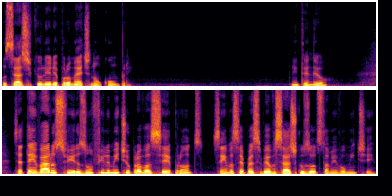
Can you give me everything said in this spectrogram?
Você acha que o líder promete e não cumpre. Entendeu? Você tem vários filhos, um filho mentiu para você, pronto. Sem você perceber, você acha que os outros também vão mentir.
